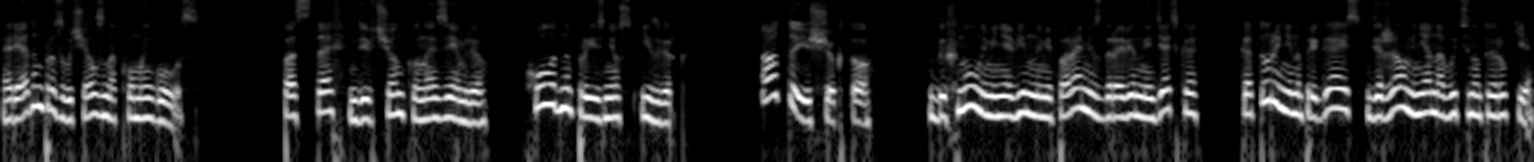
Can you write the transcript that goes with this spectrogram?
рядом прозвучал знакомый голос. «Поставь девчонку на землю», — холодно произнес изверг. «А ты еще кто?» Дыхнул на меня винными парами здоровенный дядька который, не напрягаясь, держал меня на вытянутой руке.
